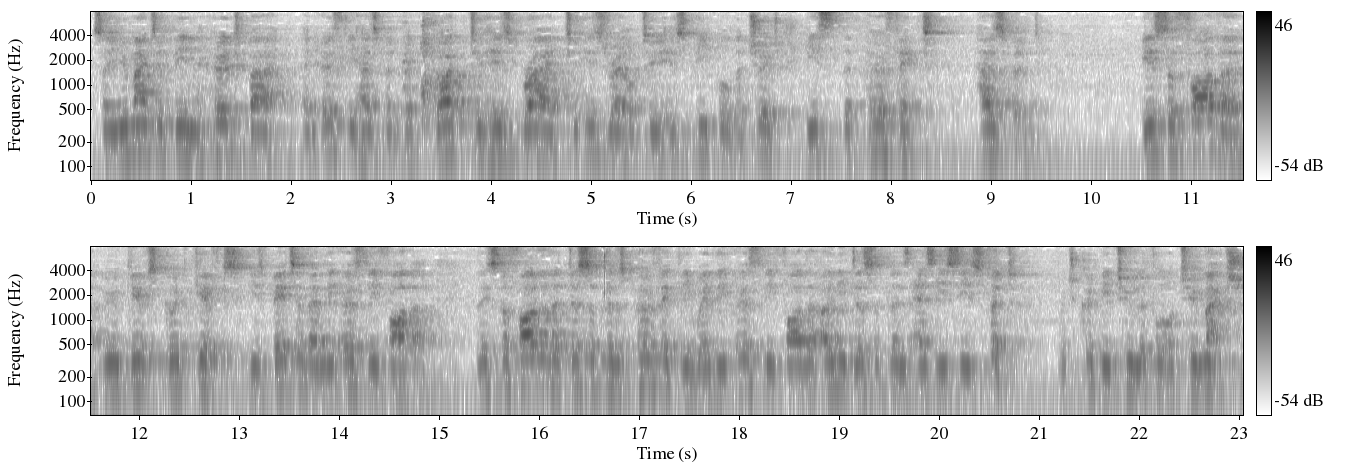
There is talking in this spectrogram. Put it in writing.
So you might have been hurt by an earthly husband, but God to his bride, to Israel, to his people, the church, he's the perfect husband. He's the father who gives good gifts. He's better than the earthly father. He's the father that disciplines perfectly, where the earthly father only disciplines as he sees fit, which could be too little or too much.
